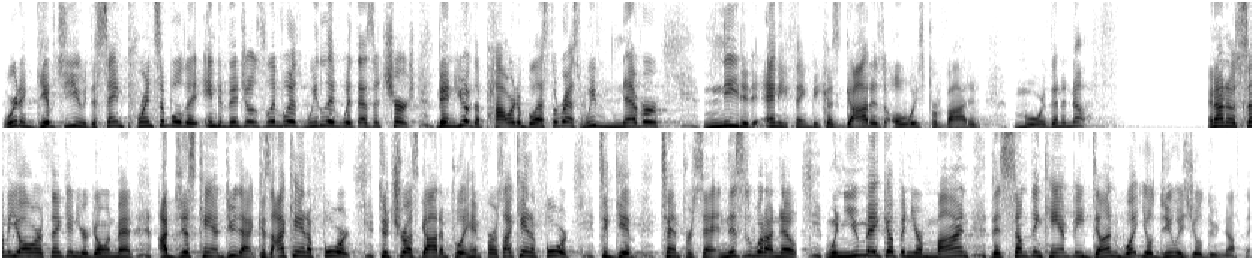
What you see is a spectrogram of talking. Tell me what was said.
we're gonna give to you. The same principle that individuals live with, we live with as a church. Man, you have the power to bless the rest. We've never needed anything because God has always provided more than enough. And I know some of y'all are thinking, you're going, man, I just can't do that because I can't afford to trust God and put Him first. I can't afford to give 10%. And this is what I know when you make up in your mind that something can't be done, what you'll do is you'll do nothing.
